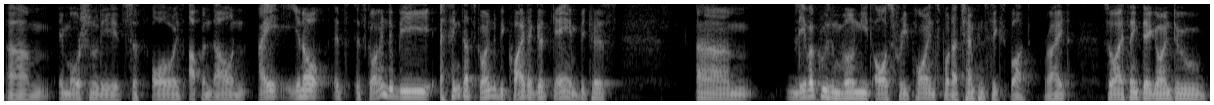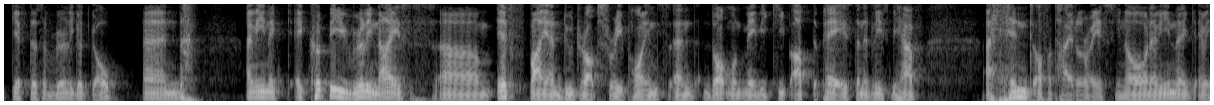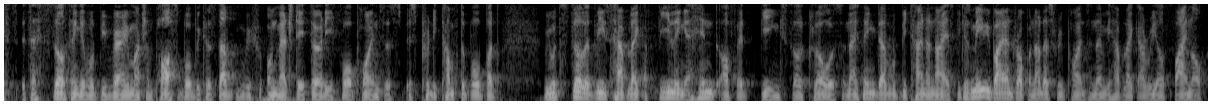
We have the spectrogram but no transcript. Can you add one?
Um, emotionally, it's just always up and down. I, you know, it's it's going to be. I think that's going to be quite a good game because um, Leverkusen will need all three points for that Champions League spot, right? So I think they're going to give this a really good go. And I mean, it, it could be really nice um, if Bayern do drop three points and Dortmund maybe keep up the pace. Then at least we have a hint of a title race. You know what I mean? Mean, I still think it would be very much impossible because that on match day 34 points is, is pretty comfortable. But we would still at least have like a feeling, a hint of it being still close. And I think that would be kind of nice because maybe Bayern drop another three points and then we have like a real final.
